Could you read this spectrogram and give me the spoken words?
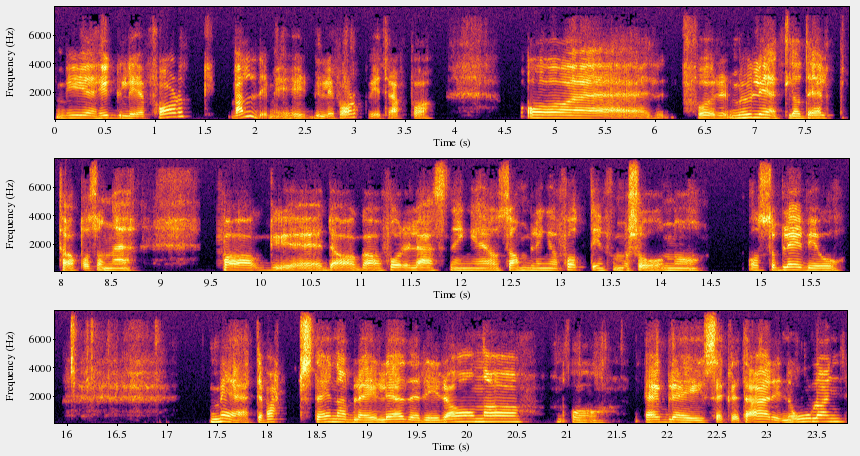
mye hyggelige folk. Veldig mye hyggelige folk vi treffer på. Og eh, får mulighet til å delta på sånne fagdager, forelesninger og samlinger, fått informasjon. Og, og, så ble vi jo med etter hvert. Steinar ble leder i Rana, og jeg ble sekretær i Nordland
